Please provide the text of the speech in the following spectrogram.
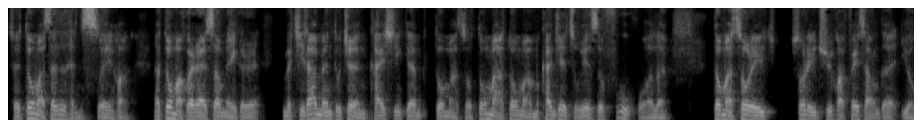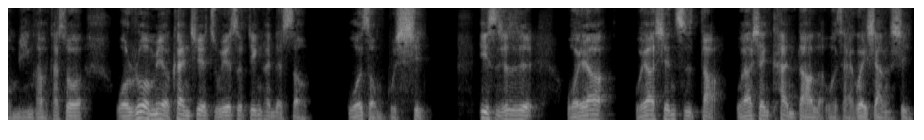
所以多马算是很衰哈。那多马回来的时候，每个人、其他门徒就很开心，跟多马说：“多马，多马，我们看见主耶稣复活了。”多马说了一说了一句话，非常的有名哈。他说：“我若没有看见主耶稣钉痕的手，我总不信。”意思就是我要我要先知道，我要先看到了，我才会相信。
